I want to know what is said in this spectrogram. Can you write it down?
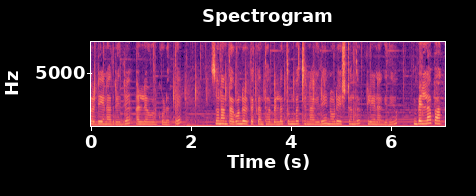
ಕಡ್ಡಿ ಏನಾದರೂ ಇದ್ದರೆ ಅಲ್ಲೇ ಉಳ್ಕೊಳ್ಳುತ್ತೆ. ಸೊ ನಾನು ತಗೊಂಡಿರ್ತಕ್ಕಂತಹ ಬೆಲ್ಲ ತುಂಬ ಚೆನ್ನಾಗಿದೆ. ನೋಡಿ ಎಷ್ಟೊಂದು ಕ್ಲೀನ್ ಆಗಿದೆಯೋ. ಬೆಲ್ಲ ಪಾಕ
